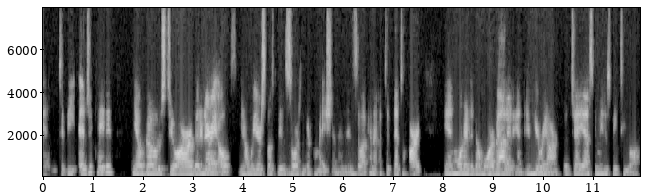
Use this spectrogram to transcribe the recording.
and to be educated you know, goes to our veterinary oath. You know, we are supposed to be the source of information. And, and so I kind of I took that to heart and wanted to know more about it. And, and here we are with Jay asking me to speak to you all.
